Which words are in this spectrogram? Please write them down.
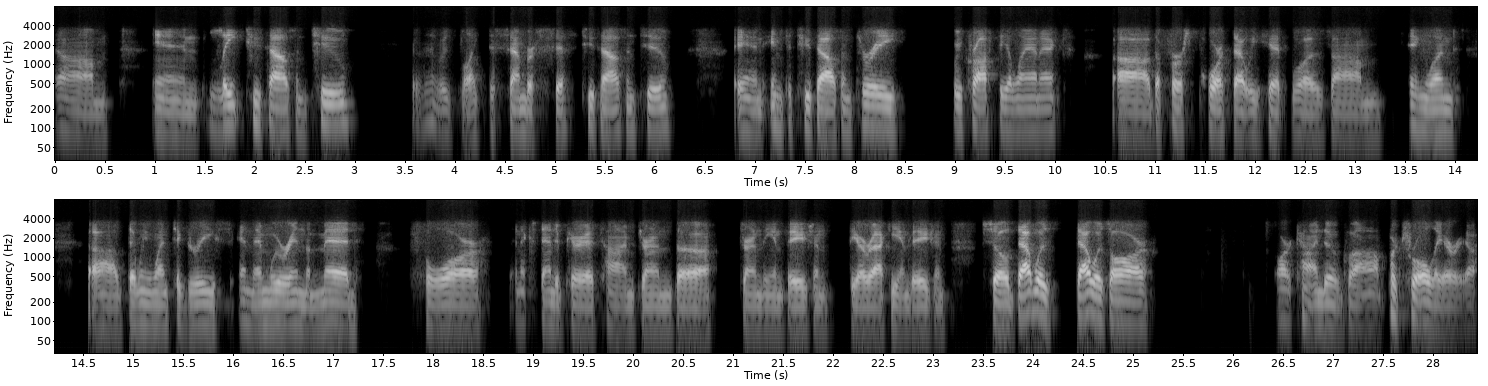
um, in late 2002, it was like December 5th, 2002, and into 2003, we crossed the Atlantic. Uh, the first port that we hit was um, England. Uh, then we went to Greece, and then we were in the Med for an extended period of time during the during the invasion, the Iraqi invasion. So that was that was our our kind of uh, patrol area.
